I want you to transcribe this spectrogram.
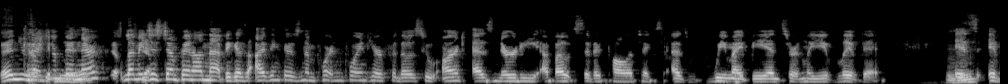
Then you can I jump in there? Yes, Let me yes. just jump in on that because I think there's an important point here for those who aren't as nerdy about civic politics as we might be, and certainly you've lived it. Mm-hmm. Is if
